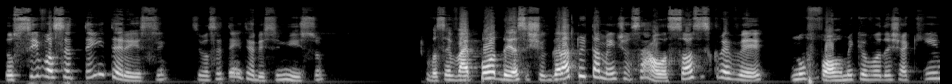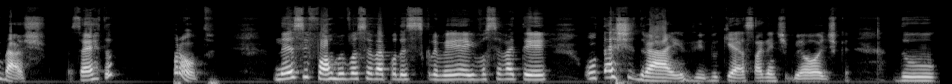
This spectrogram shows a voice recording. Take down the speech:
Então, se você tem interesse, se você tem interesse nisso, você vai poder assistir gratuitamente essa aula. Só se inscrever no form que eu vou deixar aqui embaixo, tá certo? Pronto. Nesse form você vai poder se inscrever e você vai ter um test drive do que é a saga antibiótica, do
